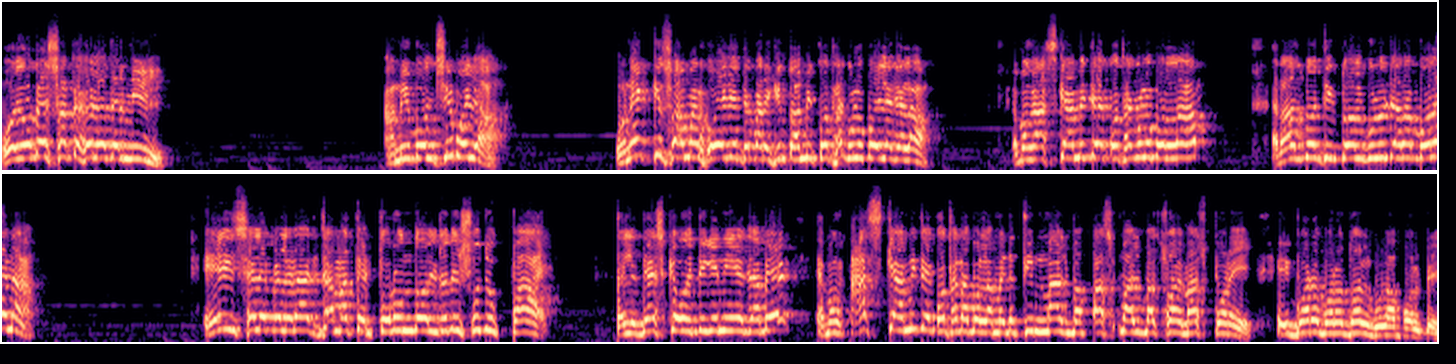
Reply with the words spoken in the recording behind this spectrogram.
ওই ওদের সাথে হইল ওদের মিল। আমি বলছি বইলা, অনেক কিছু আমার হয়ে যেতে পারে, কিন্তু আমি কথাগুলো বলে গেলাম। এবং আজকে আমি যে কথাগুলো বললাম, রাজনৈতিক দলগুলো যারা বলে না এই ছেলেপেলেরা জামাতের তরুণ দল যদি সুযোগ পায়, তাহলে দেশকে ওইদিকে নিয়ে যাবে এবং আজকে আমি যে কথাটা বললাম, এটা তিন মাস বা পাঁচ মাস বা ছয় মাস পরে এই বড় বড় দলগুলা বলবে।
